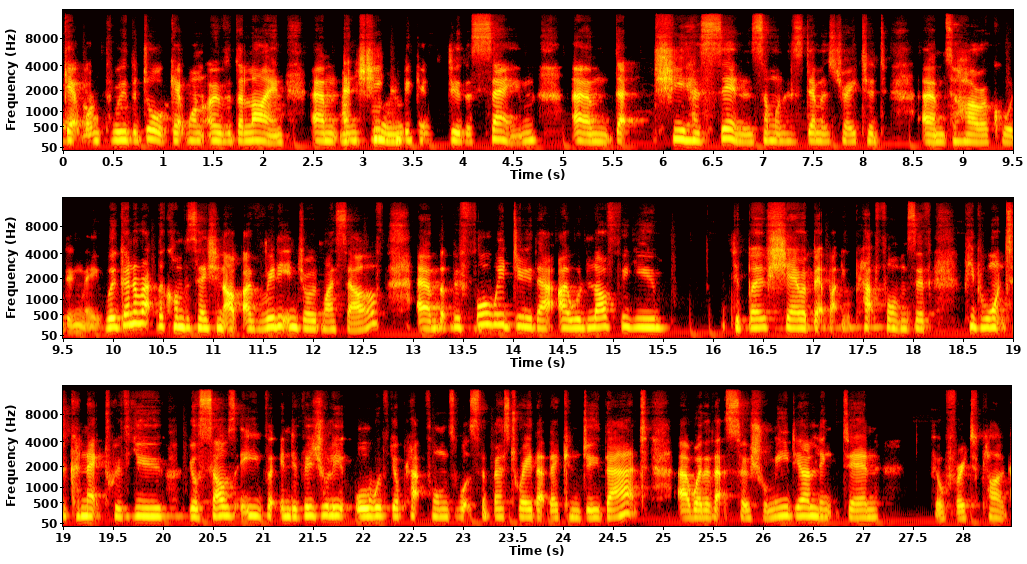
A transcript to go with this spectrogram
get one through the door, get one over the line. Um, and she can begin to do the same. Um, that she has sinned someone has demonstrated um, to her accordingly. We're going to wrap the conversation up. I've really enjoyed myself. Um, but before we do that, I would love for you to both share a bit about your platforms if people want to connect with you yourselves either individually or with your platforms what's the best way that they can do that uh, whether that's social media linkedin feel free to plug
